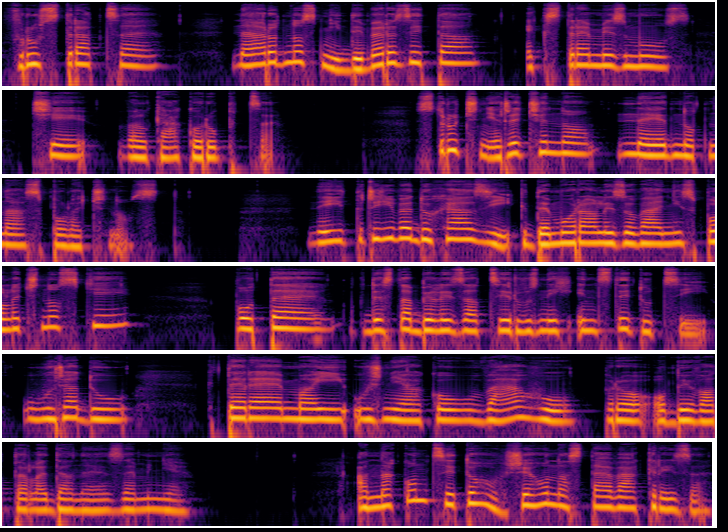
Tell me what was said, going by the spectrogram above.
frustrace, národnostní diverzita, extremismus či velká korupce. Stručně řečeno, nejednotná společnost. Nejdříve dochází k demoralizování společnosti, poté k destabilizaci různých institucí, úřadů, které mají už nějakou váhu pro obyvatele dané země. A na konci toho všeho nastává krize.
